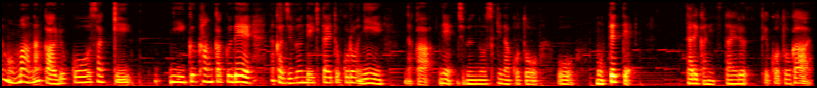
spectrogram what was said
でもまあなんか旅行先に行く感覚でなんか自分で行きたいところになんかね自分の好きなことを持ってって誰かに伝えるっていうことが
